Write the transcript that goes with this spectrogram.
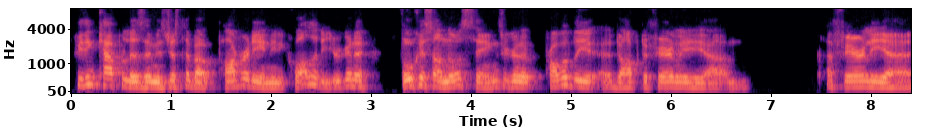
if you think capitalism is just about poverty and inequality, you're going to focus on those things. You're going to probably adopt a fairly um, a fairly uh,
